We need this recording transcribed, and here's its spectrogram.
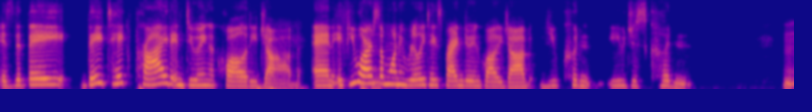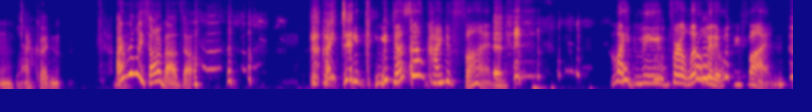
is that they they take pride in doing a quality job. And if you are mm -hmm. someone who really takes pride in doing a quality job, you couldn't you just couldn't. Yeah. I couldn't. I really thought about it though. I did. It, it, does sound kind of fun. like me for a little bit, it would be fun.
